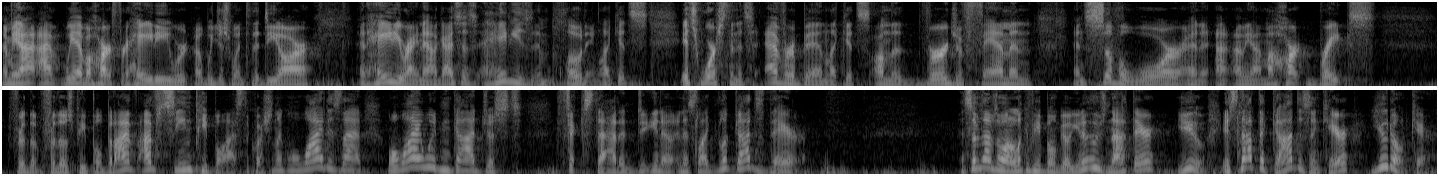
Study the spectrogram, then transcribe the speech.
I mean, I, I, we have a heart for Haiti. We're, uh, we just went to the DR. And Haiti right now, guys, is, Haiti's imploding. Like it's, it's worse than it's ever been. Like it's on the verge of famine and civil war. And I, I mean, my heart breaks for, the, for those people. But I've, I've seen people ask the question, like, well, why does that? Well, why wouldn't God just fix that? And, do, you know, and it's like, look, God's there. And sometimes I want to look at people and go, you know who's not there? You. It's not that God doesn't care, you don't care.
